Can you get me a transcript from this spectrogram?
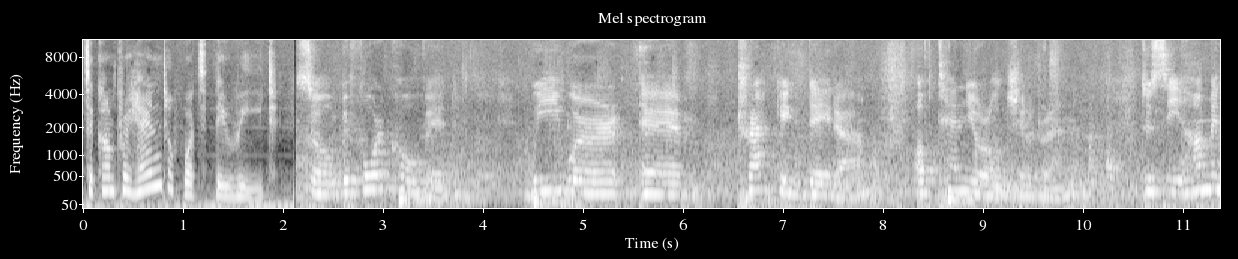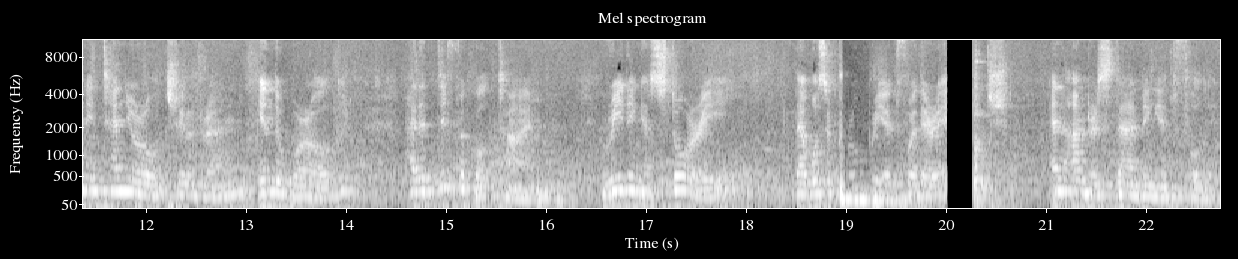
to comprehend what they read. So before COVID, we were um, tracking data of 10 year old children to see how many 10 year old children in the world had a difficult time reading a story that was appropriate for their age and understanding it fully.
